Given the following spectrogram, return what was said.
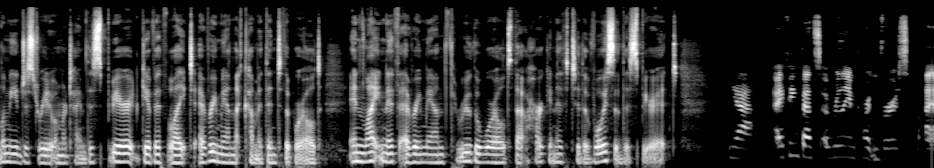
let me just read it one more time. The Spirit giveth light to every man that cometh into the world, enlighteneth every man through the world that hearkeneth to the voice of the Spirit. Yeah, I think that's a really important verse. I,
